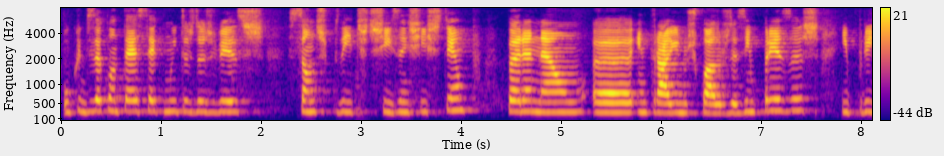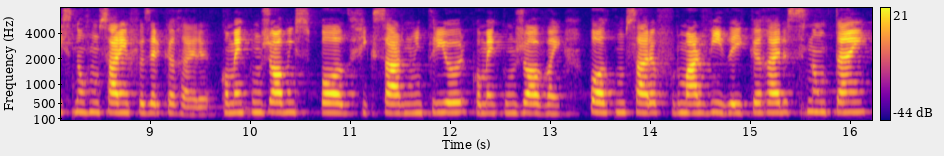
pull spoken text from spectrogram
O que lhes acontece é que muitas das vezes são despedidos de X em X tempo para não uh, entrarem nos quadros das empresas e por isso não começarem a fazer carreira. Como é que um jovem se pode fixar no interior? Como é que um jovem pode começar a formar vida e carreira se não tem,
